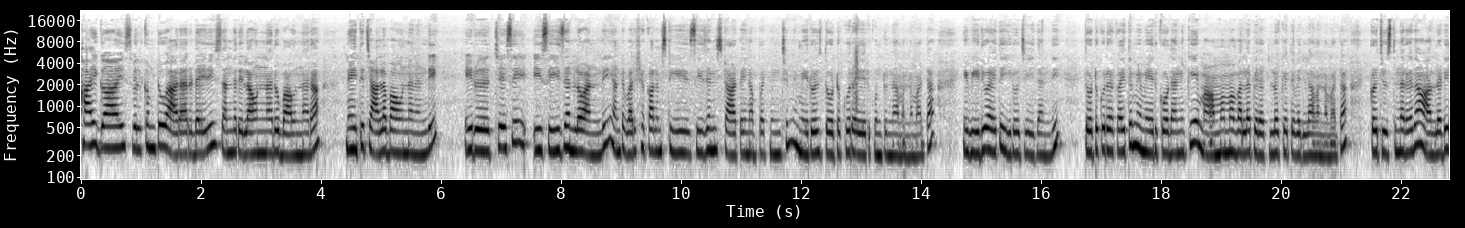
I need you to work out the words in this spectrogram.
Hi guys welcome to RR diaries అందరు ఎలా ఉన్నారు? బాగున్నారా? నేనైతే చాలా బాగున్నానండి. ఈరోజు వచ్చేసి ఈ సీజన్లో అండి. అంటే వర్షాకాలం స్టీ సీజన్ స్టార్ట్ అయినప్పటి నుంచి మేము ఈరోజు తోటకూర ఏరుకుంటున్నాం అన్నమాట ఈ వీడియో అయితే ఈరోజు ఇదండి. తోటకూరకు అయితే మేము ఏరుకోవడానికి మా అమ్మమ్మ వాళ్ళ పెరట్లోకి అయితే వెళ్ళామన్నమాట. ఇక్కడ చూస్తున్నారు కదా ఆల్రెడీ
